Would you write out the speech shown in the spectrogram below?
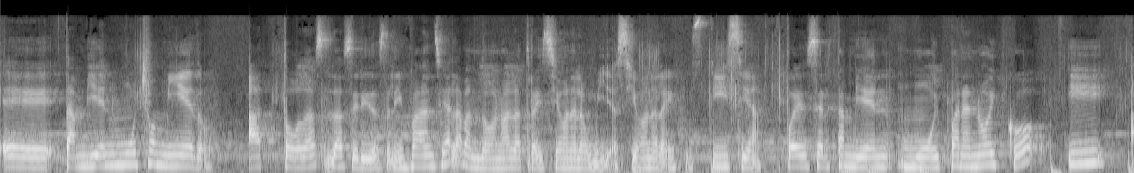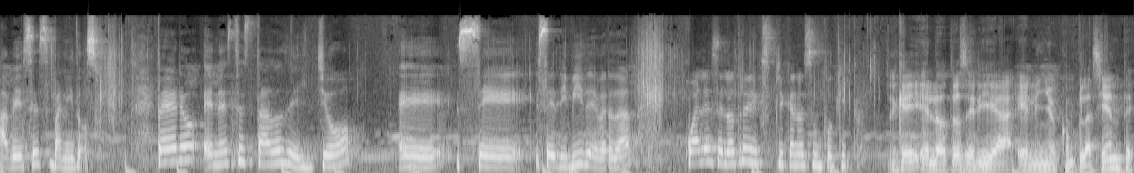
eh, también mucho miedo a todas las heridas de la infancia, al abandono, a la traición, a la humillación, a la injusticia. Puede ser también muy paranoico y a veces vanidoso. Pero en este estado del yo eh, se, se divide, ¿verdad? ¿Cuál es el otro? Explícanos un poquito. Ok, el otro sería el niño complaciente.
